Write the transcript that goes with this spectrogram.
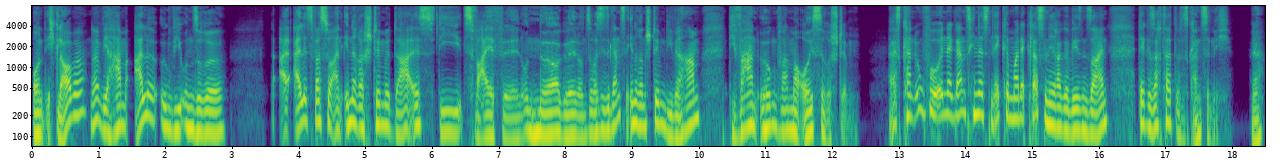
Und ich glaube, ne, wir haben alle irgendwie unsere, alles, was so an innerer Stimme da ist, die zweifeln und nörgeln und sowas, diese ganzen inneren Stimmen, die wir haben, die waren irgendwann mal äußere Stimmen. Es kann irgendwo in der ganz hintersten Ecke mal der Klassenlehrer gewesen sein, der gesagt hat, das kannst du nicht. Ja.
